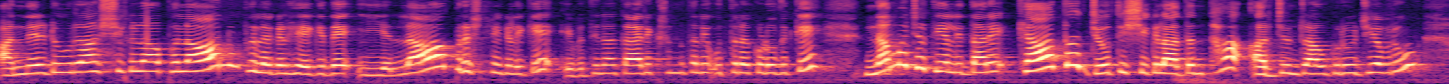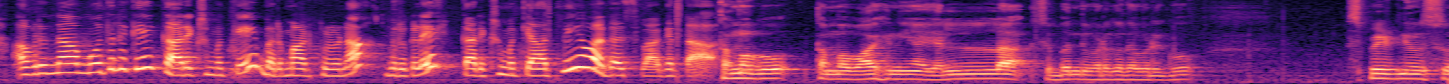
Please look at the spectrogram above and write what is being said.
ಹನ್ನೆರಡು ರಾಶಿಗಳ ಫಲಾನುಫಲಗಳು ಹೇಗಿದೆ? ಈ ಎಲ್ಲ ಪ್ರಶ್ನೆಗಳಿಗೆ ಇವತ್ತಿನ ಕಾರ್ಯಕ್ರಮದಲ್ಲಿ ಉತ್ತರ ಕೊಡೋದಕ್ಕೆ ನಮ್ಮ ಜೊತೆಯಲ್ಲಿದ್ದಾರೆ ಖ್ಯಾತ ಜ್ಯೋತಿಷಿಗಳಾದಂಥ ಅರ್ಜುನ್ ರಾವ್ ಗುರೂಜಿ ಅವರು. ಅವರನ್ನ ಮೊದಲಿಗೆ ಕಾರ್ಯಕ್ರಮಕ್ಕೆ ಬರಮಾಡ್ಕೊಳ್ಳೋಣ. ಗುರುಗಳೇ, ಕಾರ್ಯಕ್ರಮಕ್ಕೆ ಆತ್ಮೀಯವಾದ ಸ್ವಾಗತ. ತಮಗೂ ತಮ್ಮ ವಾಹಿನಿಯ ಎಲ್ಲ ಸಿಬ್ಬಂದಿ ವರ್ಗದವರಿಗೂ ಸ್ಪೀಡ್ ನ್ಯೂಸು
